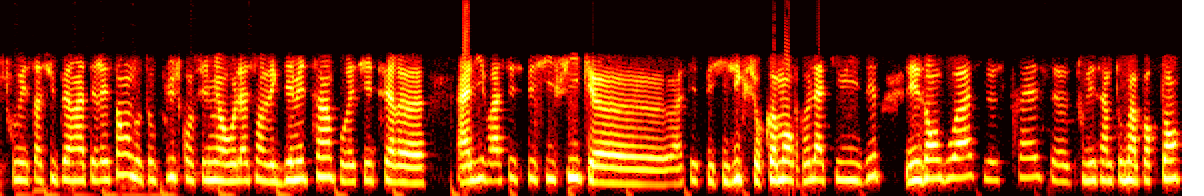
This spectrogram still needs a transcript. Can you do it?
je trouvais ça super intéressant, d'autant plus qu'on s'est mis en relation avec des médecins pour essayer de faire euh, un livre assez spécifique, euh, assez spécifique sur comment relativiser les angoisses, le stress, euh, tous les symptômes importants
